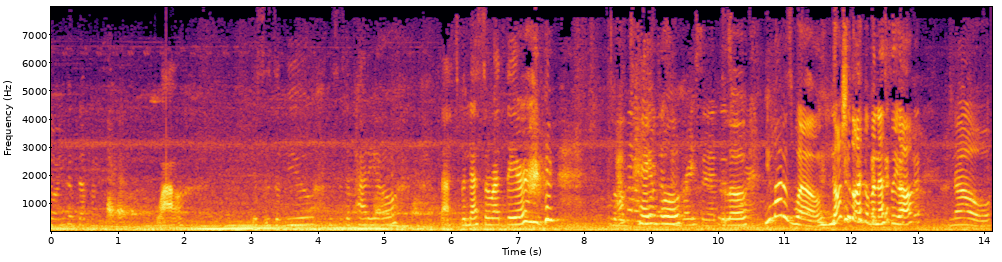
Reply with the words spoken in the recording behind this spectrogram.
No, you could definitely. Wow. This is the view. This is the patio. That's Vanessa right there. Little I'm gonna go just table. embrace it at this Little, point. you might as well. No, she look like a Vanessa, y'all. No.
